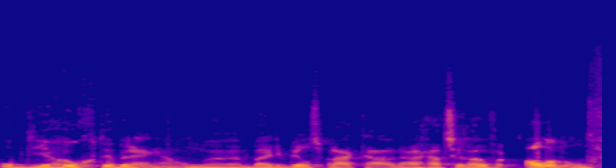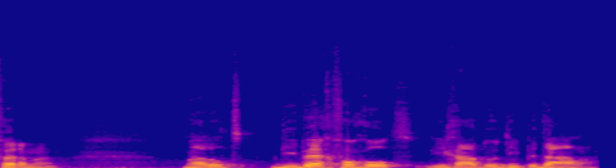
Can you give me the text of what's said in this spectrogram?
op die hoogte brengen, om bij die beeldspraak te houden. Hij gaat zich over allen ontfermen. Maar dat, die weg van God, die gaat door diepe dalen.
